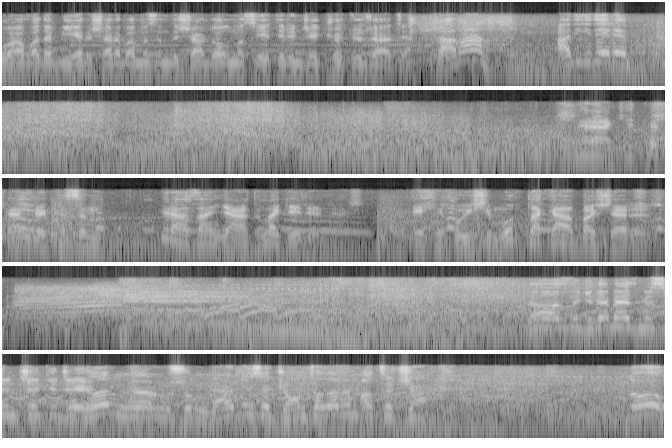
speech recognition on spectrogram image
Bu havada bir yarış arabamızın dışarıda olması yeterince kötü zaten. Tamam, hadi gidelim. Merak etme pembe kızım. Birazdan yardıma gelirler. Efi bu işi mutlaka başarır. Daha hızlı gidemez misin çekici? Görmüyor musun? Neredeyse contalarım atacak. Oh,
